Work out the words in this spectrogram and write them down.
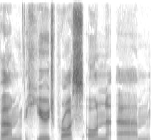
um, a huge price on um,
